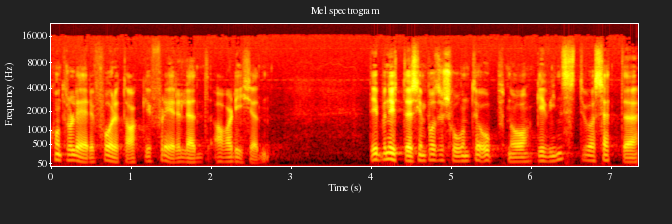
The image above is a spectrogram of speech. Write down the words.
kontrollerer foretak i flere ledd av verdikjeden. De benytter sin posisjon til å oppnå gevinst ved å sette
